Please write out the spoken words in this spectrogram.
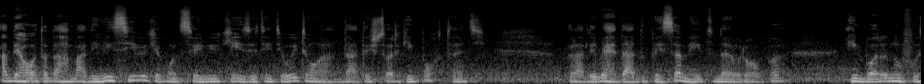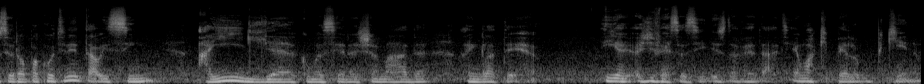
A derrota da Armada Invencível, que aconteceu em 1588, é uma data histórica importante para a liberdade do pensamento na Europa, embora não fosse Europa continental, e sim a ilha, como assim era chamada, a Inglaterra. E as diversas ilhas, na verdade. É um arquipélago pequeno.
